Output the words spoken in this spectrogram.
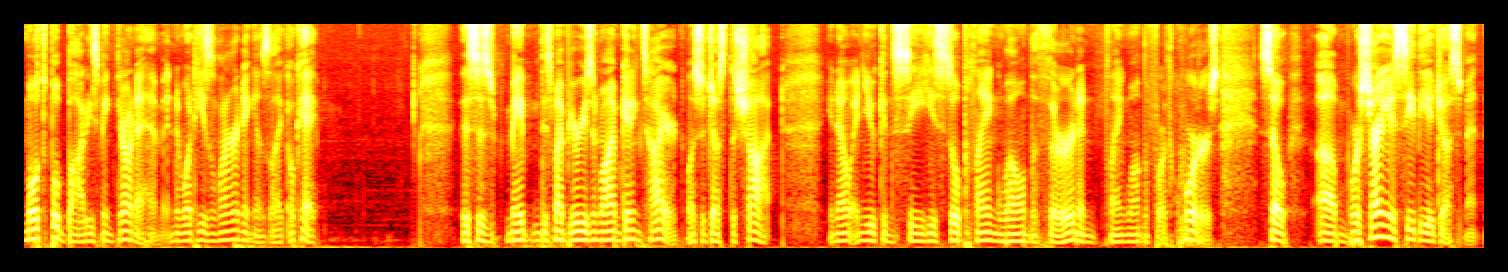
multiple bodies being thrown at him. And what he's learning is like, okay, this is maybe this might be a reason why I'm getting tired. Let's adjust the shot, you know. And you can see he's still playing well in the third and playing well in the fourth quarters. So um, we're starting to see the adjustment.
